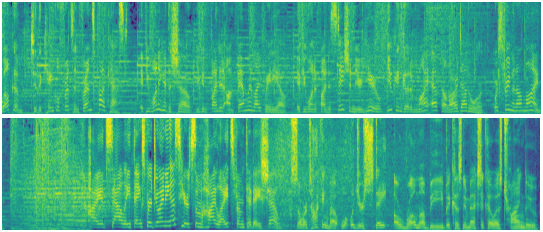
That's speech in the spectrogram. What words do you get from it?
Welcome to the Kankel Fritz and Friends podcast. If you want to hear the show, you can find it on Family Life Radio. If you want to find a station near you, you can go to myflr.org or stream it online. Hi, it's Sally. Thanks for joining us. Here's some highlights from today's show. So we're talking about what would your state aroma be because New Mexico is trying to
